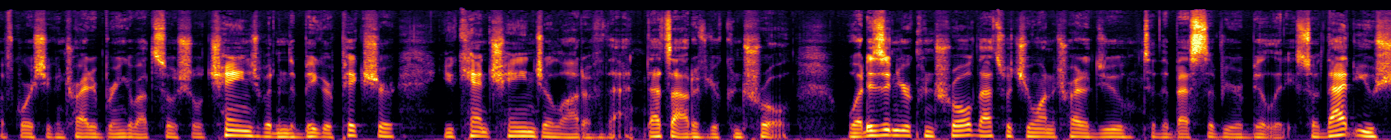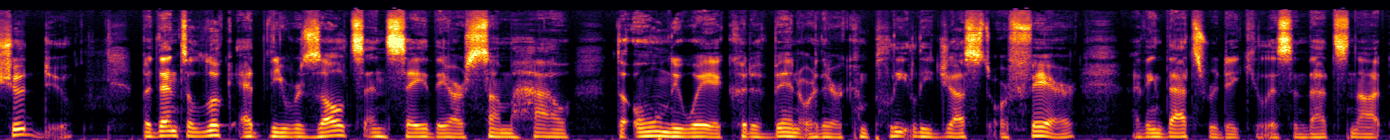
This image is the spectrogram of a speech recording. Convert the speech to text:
Of course, you can try to bring about social change, but in the bigger picture, you can't change a lot of that. That's out of your control. What is in your control, that's what you want to try to do to the best of your ability. So that you should do. But then to look at the results and say they are somehow the only way it could have been or they're completely just or fair, I think that's ridiculous and that's not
